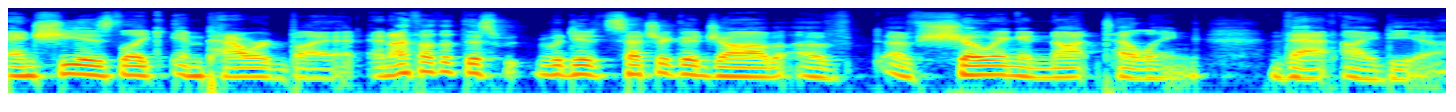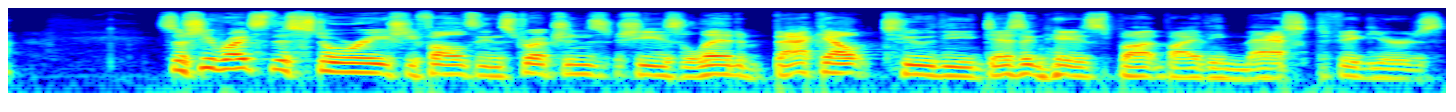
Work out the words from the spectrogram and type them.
and she is like empowered by it and i thought that this did such a good job of of showing and not telling that idea So she writes this story, she follows the instructions, she is led back out to the designated spot by the masked figures,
